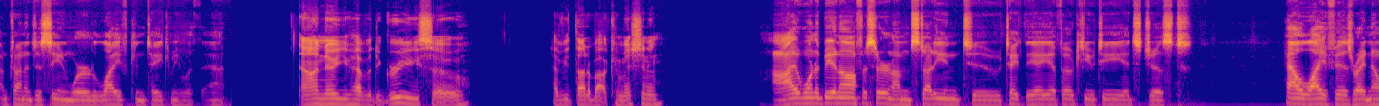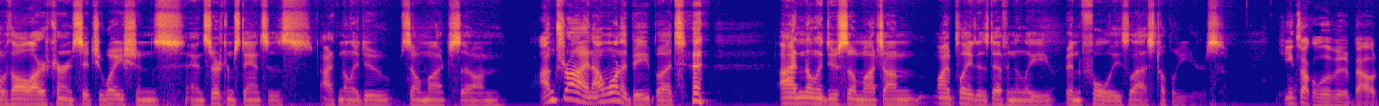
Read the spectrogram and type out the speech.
I'm kind of just seeing where life can take me with that. I know you have a degree, so have you thought about commissioning? I want to be an officer, and I'm studying to take the AFOQT. It's just how life is right now with all our current situations and circumstances. I can only do so much, so I'm I'm trying. I want to be, but I can only do so much. I'm my plate has definitely been full these last couple years. Can you talk a little bit about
